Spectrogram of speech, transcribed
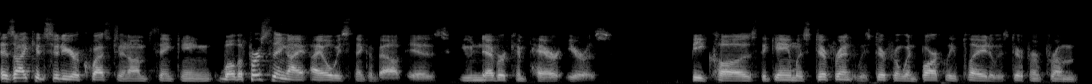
as I consider your question, I'm thinking, well, the first thing I, I, always think about is you never compare eras because the game was different. It was different when Barkley played. It was different from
